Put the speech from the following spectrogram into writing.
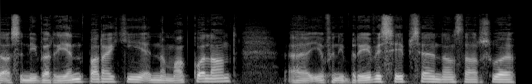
daar's 'n nuwe reënpaddatjie in Namakwaland, uh een van die brewe sepse en dan's daar so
